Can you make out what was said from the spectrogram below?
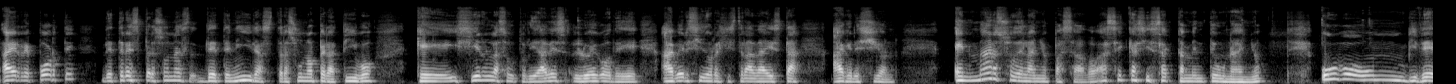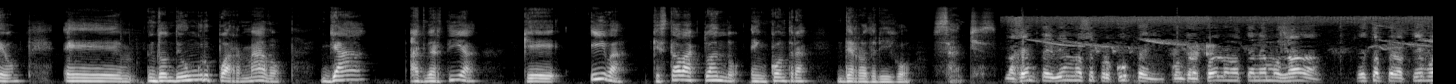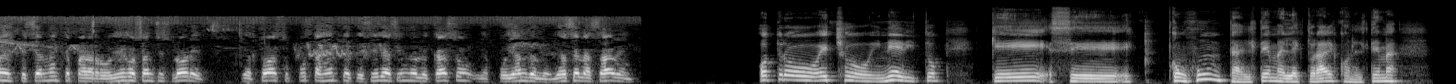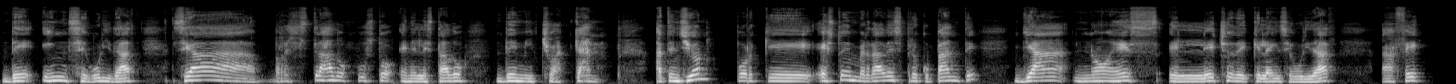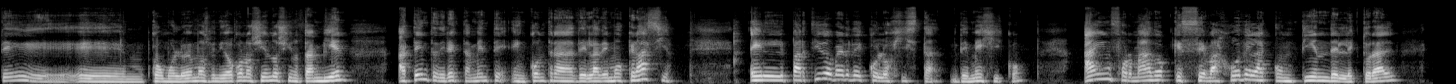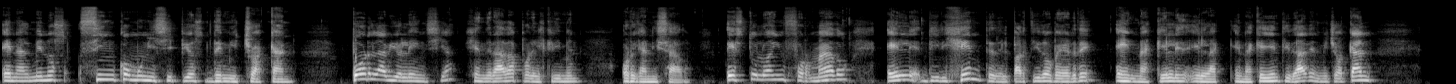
Hay reporte de tres personas detenidas tras un operativo que hicieron las autoridades luego de haber sido registrada esta agresión. En marzo del año pasado, hace casi exactamente un año, hubo un video eh, donde un grupo armado ya advertía que iba, que estaba actuando en contra de Rodrigo Sánchez. La gente bien no se preocupen, contra el pueblo no tenemos nada. Este operativo es especialmente para Rodrigo Sánchez Flores y a toda su puta gente que sigue haciéndole caso y apoyándolo, ya se la saben. Otro hecho inédito que se conjunta el tema electoral con el tema de inseguridad se ha registrado justo en el estado de Michoacán. Atención, porque esto en verdad es preocupante, ya no es el hecho de que la inseguridad afecte eh, em, como lo hemos venido conociendo, sino también atenta directamente en contra de la democracia. El Partido Verde Ecologista de México ha informado que se bajó de la contienda electoral en al menos cinco municipios de Michoacán por la violencia generada por el crimen organizado. Esto lo ha informado el dirigente del Partido Verde en, aquel, en, aquella entidad, en Michoacán,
